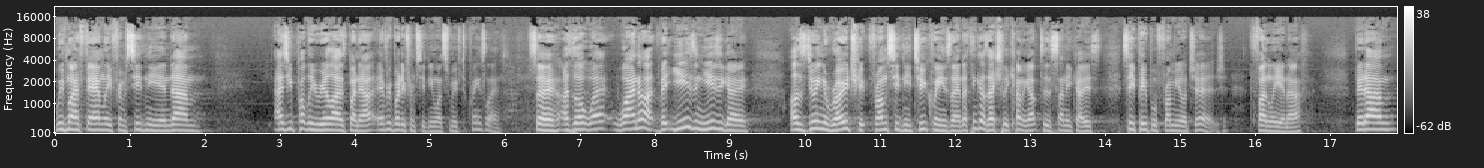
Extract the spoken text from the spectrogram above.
with my family from Sydney. And um, as you probably realize by now, everybody from Sydney wants to move to Queensland. So I thought, why not? But years and years ago, I was doing a road trip from Sydney to Queensland. I think I was actually coming up to the sunny coast, see people from your church, funnily enough. But um,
